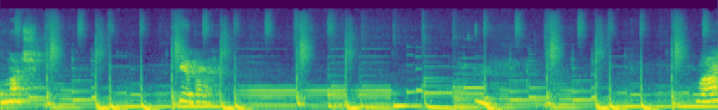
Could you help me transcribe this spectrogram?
Much. Peanut butter. Why?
